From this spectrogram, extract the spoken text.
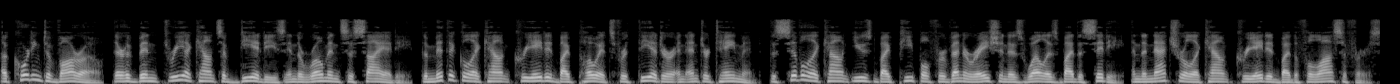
According to Varro, there have been three accounts of deities in the Roman society, the mythical account created by poets for theatre and entertainment, the civil account used by people for veneration as well as by the city, and the natural account created by the philosophers.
